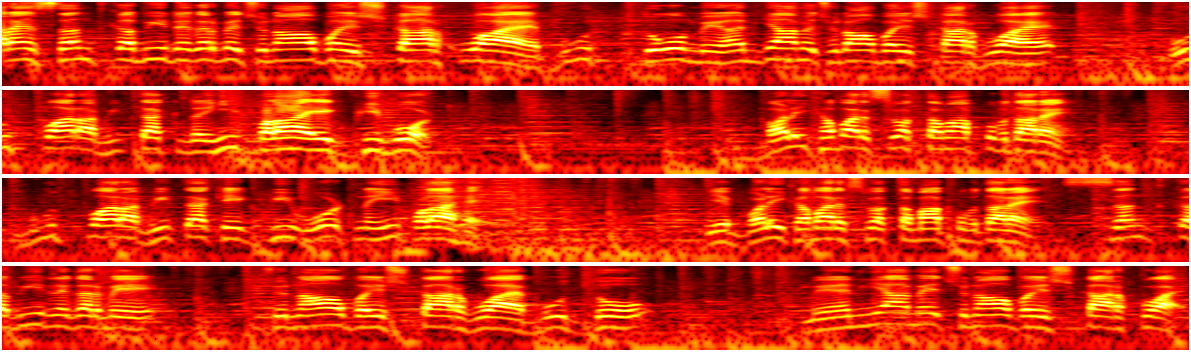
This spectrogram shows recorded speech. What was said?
रहे संत कबीर नगर में चुनाव बहिष्कार हुआ है। बूथ दो में अन्या में चुनाव बहिष्कार हुआ है। बूथ पर अभी तक नहीं पड़ा एक भी वोट। बड़ी खबर इस वक्त हम आपको बता रहे हैं। बूथ पर अभी तक एक भी वोट नहीं पड़ा है। ये बड़ी खबर इस वक्त हम आपको बता रहे हैं। संत कबीर नगर में चुनाव बहिष्कार हुआ है। बूथ दो मेनिया में चुनाव बहिष्कार हुआ है।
